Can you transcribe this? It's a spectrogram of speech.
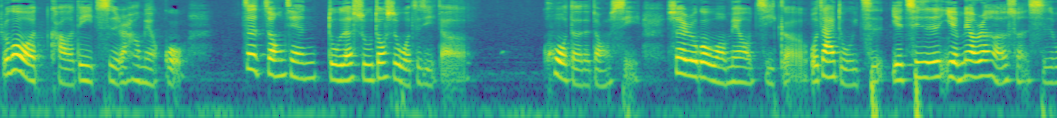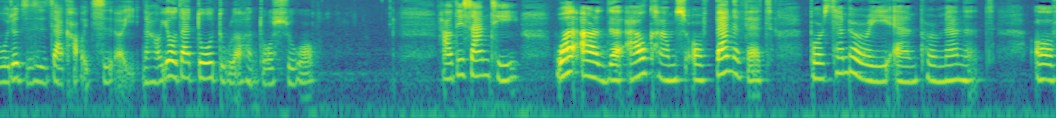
如果我考了第一次然后没有过，这中间读的书都是我自己的。获得的东西，所以如果我没有及格，我再读一次，也其实也没有任何损失，我就只是再考一次而已，然后又再多读了很多书哦。好，第三题，What are the outcomes of benefit, both temporary and permanent, of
